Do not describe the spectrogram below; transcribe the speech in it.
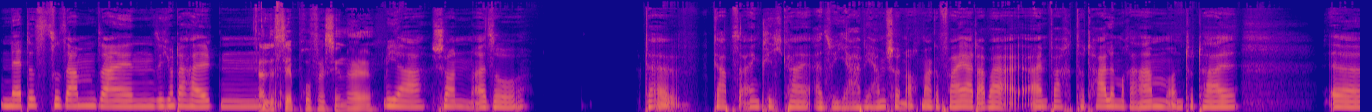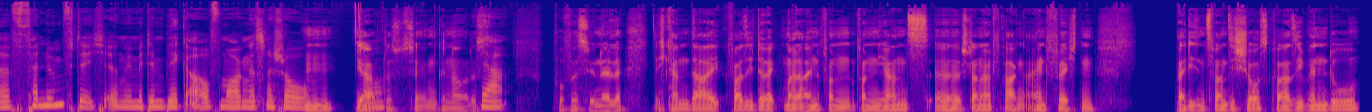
nettes Zusammensein, sich unterhalten. Alles sehr professionell. Ja, schon. Also da gab es eigentlich kein, also ja, wir haben schon auch mal gefeiert, aber einfach total im Rahmen und total äh, vernünftig irgendwie mit dem Blick auf morgen ist eine Show. Mhm. Ja, So. das ist ja eben genau das Ja, Professionelle. Ich kann da quasi direkt mal eine von, von Jans äh, Standardfragen einflechten. Bei diesen 20 Shows quasi, wenn du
